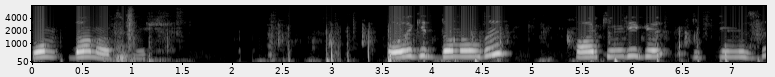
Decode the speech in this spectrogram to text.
Don, Donald'mış. Oradaki Donald'ı parkinge gittiğinizde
